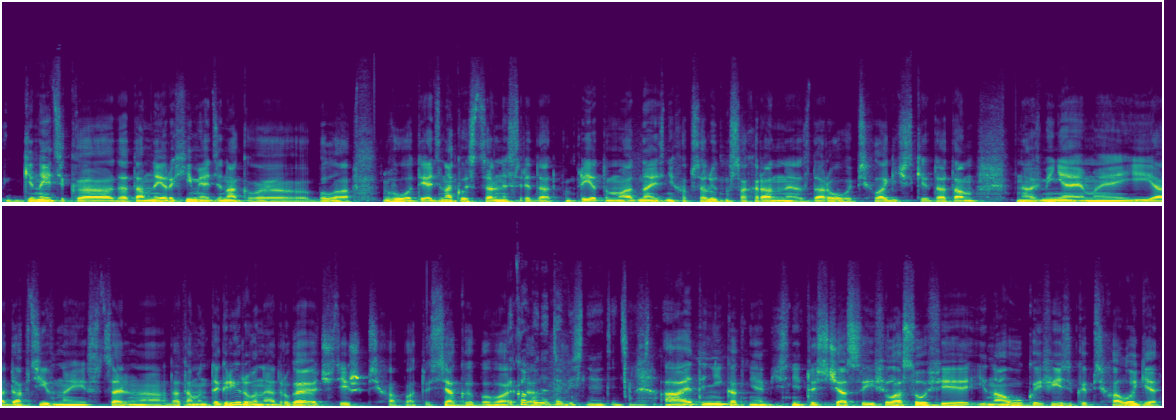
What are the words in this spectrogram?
генетика, да, там нейрохимия одинаковая была, вот, и одинаковая социальная среда. При этом одна из них них абсолютно сохранная, здоровая, психологически, да, там а, вменяемая и адаптивная, и социально, да, там интегрированная, а другая чистейший психопат. То есть всякое бывает. И как да? он это объясняет, интересно? А это никак не объяснить. То есть сейчас и философия, и наука, и физика, и психология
